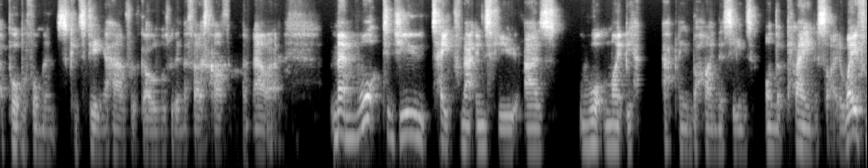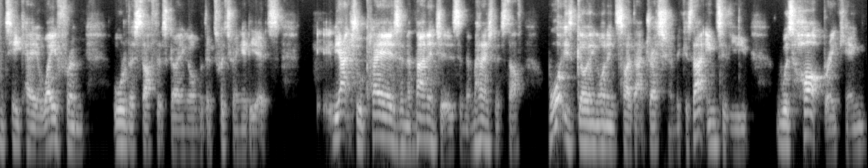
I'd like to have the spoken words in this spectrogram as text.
a poor performance, conceding a handful of goals within the first half of an hour. Mem, what did you take from that interview as what might be happening behind the scenes on the playing side, away from TK, away from all of the stuff that's going on with the twittering idiots, the actual players and the managers and the management stuff? What is going on inside that dressing room? Because that interview was heartbreaking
